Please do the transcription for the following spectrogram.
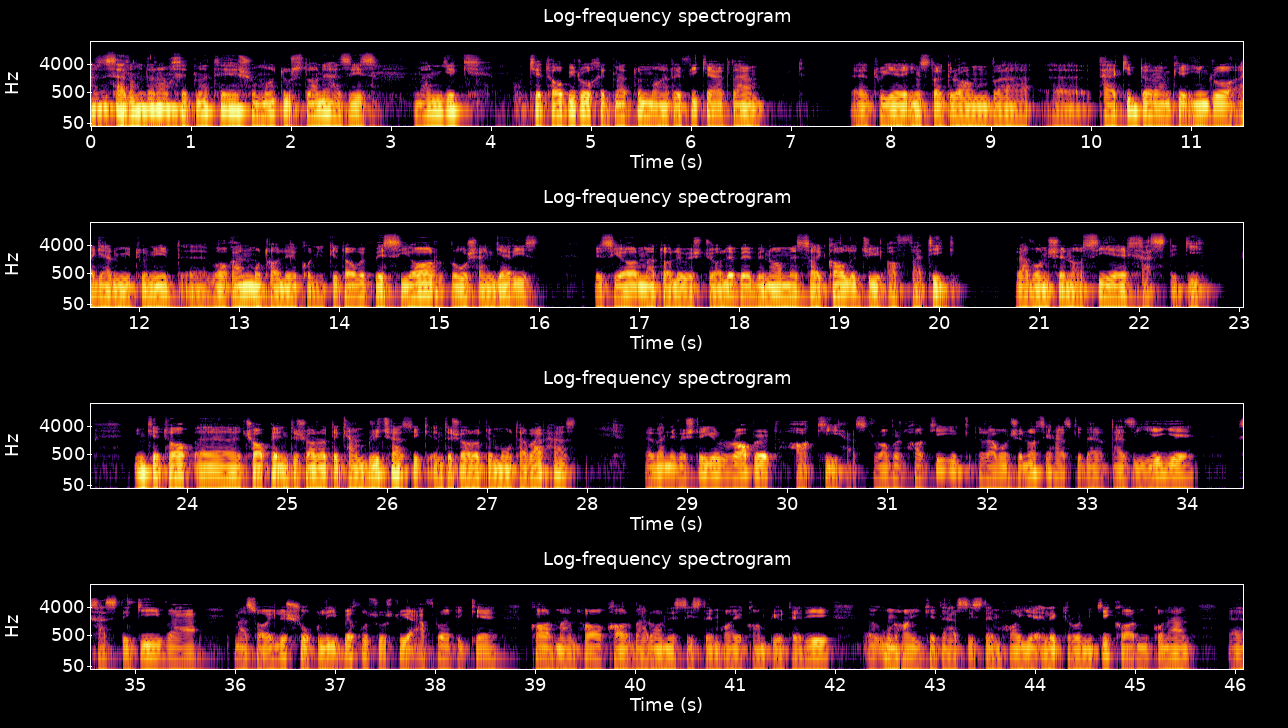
عرض سلام دارم خدمت شما دوستان عزیز. من یک کتابی رو خدمتتون معرفی کردم توی اینستاگرام و تاکید دارم که این رو اگر می‌تونید واقعا مطالعه کنید. کتاب بسیار روشنگری است بسیار مطالبش جالبه به نام Psychology of Fatigue روانشناسی خستگی. این کتاب چاپ انتشارات کمبریج هست یک انتشارات معتبر هست. و نوشته رابرت هاکی هست. رابرت هاکی یک روانشناسی هست که در قضیه خستگی و مسائل شغلی به خصوص توی افرادی که کارمندها کاربران سیستم های کامپیوتری اونهایی که در سیستم های الکترونیکی کار می‌کنند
